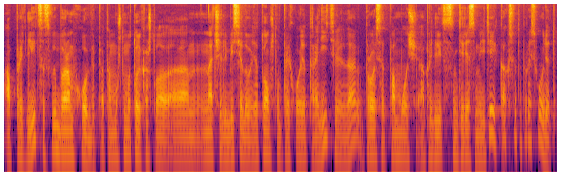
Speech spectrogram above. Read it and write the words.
определиться с выбором хобби, потому что мы только что э, начали беседовать о том, что приходят родители, да, просят помочь определиться с интересами детей, как все это происходит?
